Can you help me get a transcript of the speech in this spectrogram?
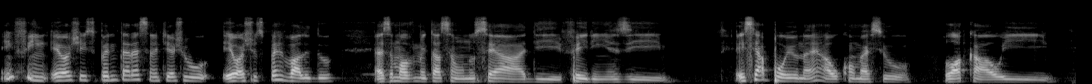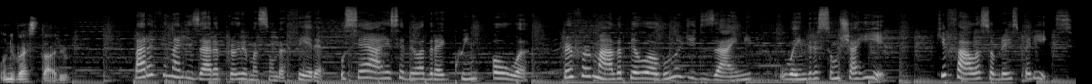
Enfim, eu achei super interessante, eu acho, eu acho super válido essa movimentação no CA de feirinhas e esse apoio, né, ao comércio local e universitário. Para finalizar a programação da feira, o CA recebeu a drag queen Oa, performada pelo aluno de design, o Anderson Charrier, que fala sobre a experiência.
